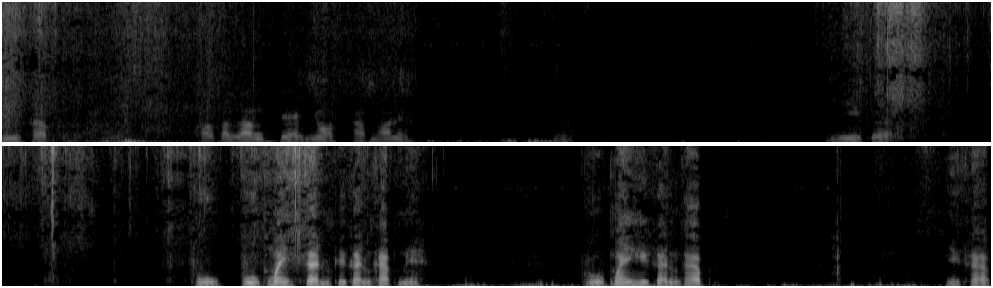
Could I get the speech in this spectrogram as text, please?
นี่ครับพอกำลังแตกยอดครับนาะเนี่ยเนี่ยนี่ก็ปลูกปลูกไม้ขึ้นกันกันครับเนี่ยปลูกไม้ขึ้นกันครับ นี่ครับ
